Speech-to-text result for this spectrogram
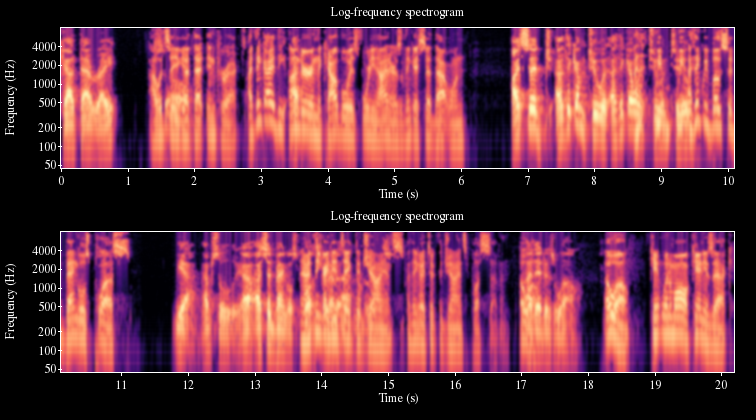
got that right. I would say you got that incorrect. I think I had the I- under in the Cowboys 49ers. I think I said that one. I said I think I'm two. I think I I, went two we- and we- two. I think we both said Bengals plus, yeah, absolutely. I, I said Bengals. and I think I did take the number was. Giants. I think I took the Giants plus seven. Oh I did as well. Oh well. Can't win them all, can you, Zach?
